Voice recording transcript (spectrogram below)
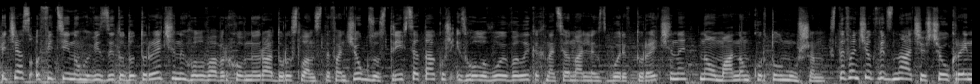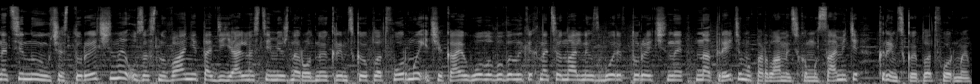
Під час офіційного візиту до Туреччини голова Верховної Ради Руслан Стефанчук зустрівся також із головою великих національних зборів Туреччини Науманом Куртулмушем. Стефанчук відзначив, що Україна цінує участь Туреччини у заснуванні та діяльності міжнародної кримської платформи і чекає голову великих національних зборів Туреччини на третьому парламентському саміті Кримської платформи.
